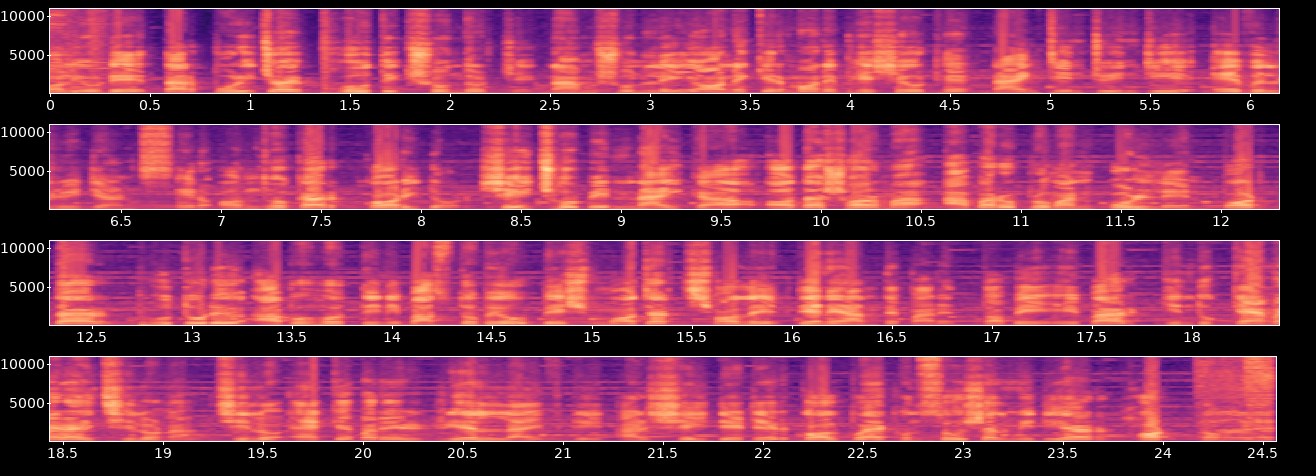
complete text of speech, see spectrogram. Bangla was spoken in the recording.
বলিউডে তার পরিচয় ভৌতিক সৌন্দর্যে। নাম শুনলেই অনেকের মনে ভেসে ওঠে নাইনটিন টোয়েন্টি এভিল রিটার্নস, এর অন্ধকার করিডোর। সেই ছবির নায়িকা অদা শর্মা আবারও প্রমাণ করলেন, পর্দার ভুতুরে আবহ তিনি বাস্তবেও বেশ মজার ছলে টেনে আনতে পারেন। তবে এবার কিন্তু ক্যামেরায় ছিল না, ছিল একেবারে রিয়েল লাইফ ডেট। আর সেই ডেটের গল্প এখন সোশ্যাল মিডিয়ার হট টপিক।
